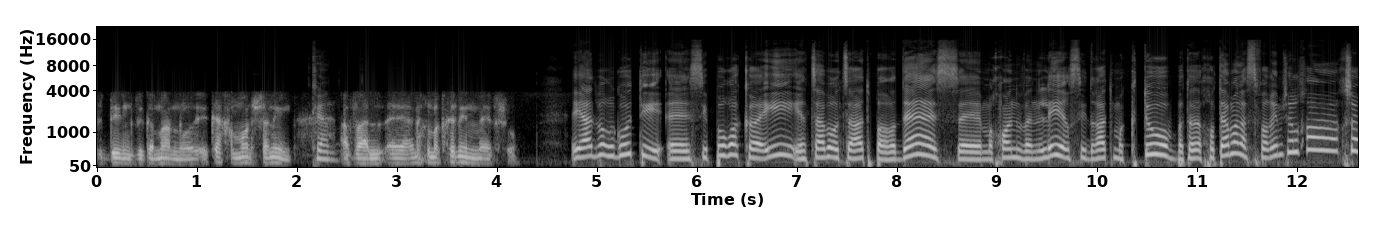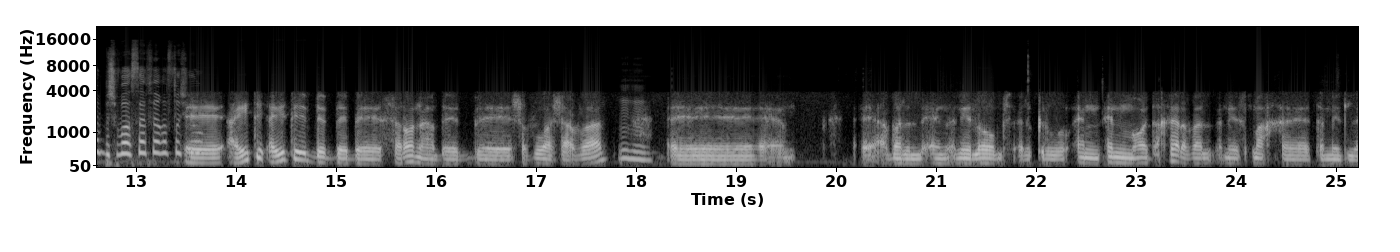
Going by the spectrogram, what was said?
זבינג וגמרנו, ייקח המון שנים, כן. אבל אה, אנחנו מתחילים מאיפשהו. אייד ברגותי, אה, סיפור אקראי, יצא בהוצאת פרדס, אה, מכון ון ליר, סדרת מכתוב, אתה חותם על הספרים שלך עכשיו בשבוע הספר איפשהו? אה, הייתי, הייתי בשרונה בשבוע שעבר, אבל אני לא, כאילו, אין, מועד אחר, אבל אני אשמח תמיד ל...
